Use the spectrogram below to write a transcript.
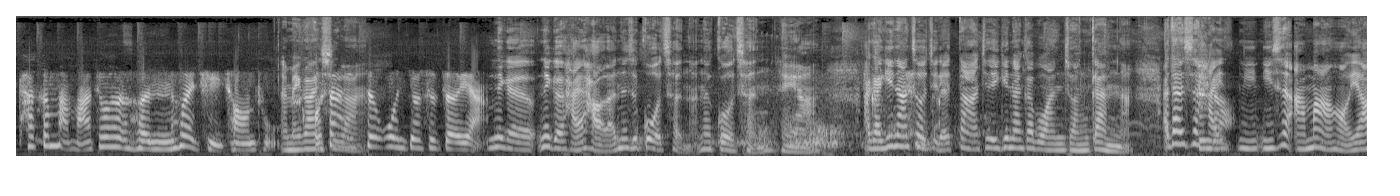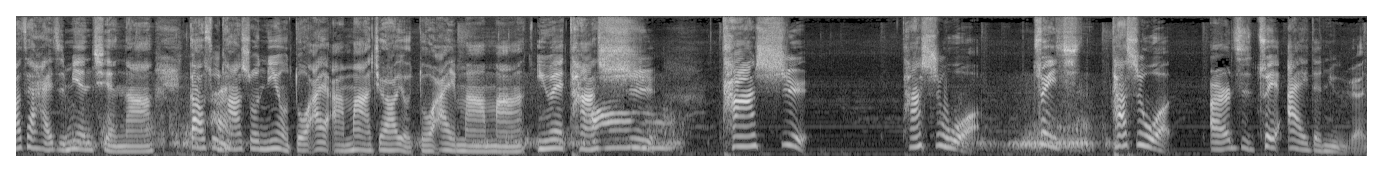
他跟妈妈就会很会起冲突，啊，没关系啦。我上次问就是这样，那个那个还好啦，那是过程啊，那过程，嘿呀，啊，甲囡仔做一个大，就是囡仔较无安全感呐，啊，但是孩你你是阿妈吼，也要在孩子面前呐，告诉他说你有多爱阿妈，就要有多爱妈妈，因为他是。她是，她是我最，她是我儿子最爱的女人。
